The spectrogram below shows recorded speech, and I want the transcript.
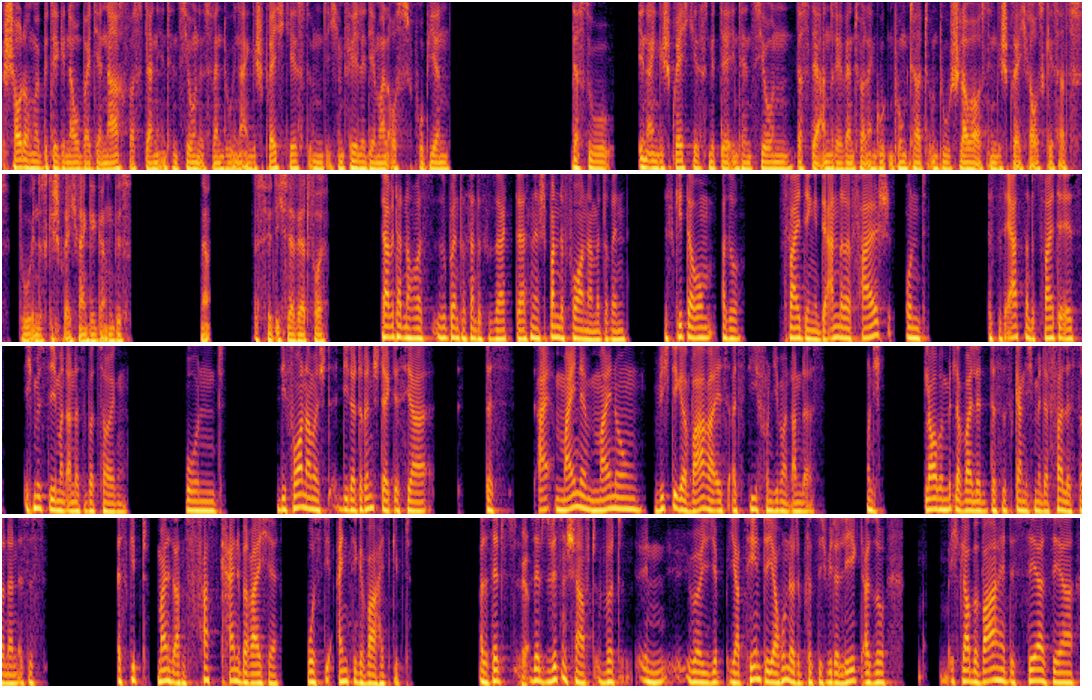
schau doch mal bitte genau bei dir nach, was deine Intention ist, wenn du in ein Gespräch gehst. Und ich empfehle dir mal auszuprobieren, dass du in ein Gespräch gehst mit der Intention, dass der andere eventuell einen guten Punkt hat und du schlauer aus dem Gespräch rausgehst, als du in das Gespräch reingegangen bist. Ja, das finde ich sehr wertvoll. David hat noch was super Interessantes gesagt. Da ist eine spannende Vorname drin. Es geht darum, also zwei Dinge. Der andere falsch und das ist das Erste. Und das Zweite ist, ich müsste jemand anders überzeugen. Und die Vorname, die da drin steckt, ist ja, dass meine Meinung wichtiger, wahrer ist als die von jemand anders. Und ich glaube mittlerweile, dass es gar nicht mehr der Fall ist, sondern es ist, es gibt meines Erachtens fast keine Bereiche, wo es die einzige Wahrheit gibt. Also selbst, ja. selbst Wissenschaft wird in, über Jahrzehnte, Jahrhunderte plötzlich widerlegt. Also ich glaube, Wahrheit ist sehr, sehr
